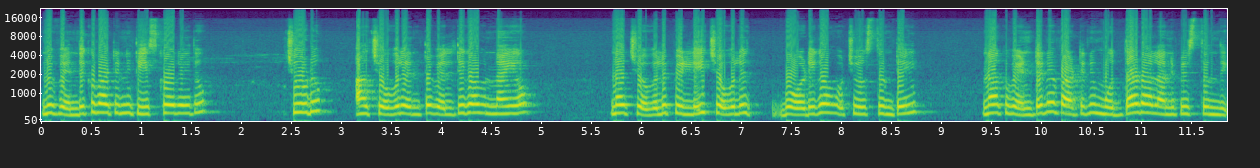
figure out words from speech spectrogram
నువ్వెందుకు వాటిని తీసుకోలేదు? చూడు ఆ చెవులు ఎంత వెల్తిగా ఉన్నాయో. నా చెవులు పిల్లి చెవులు బోడిగా చూస్తుంటే నాకు వెంటనే వాటిని ముద్దాడాలనిపిస్తుంది.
